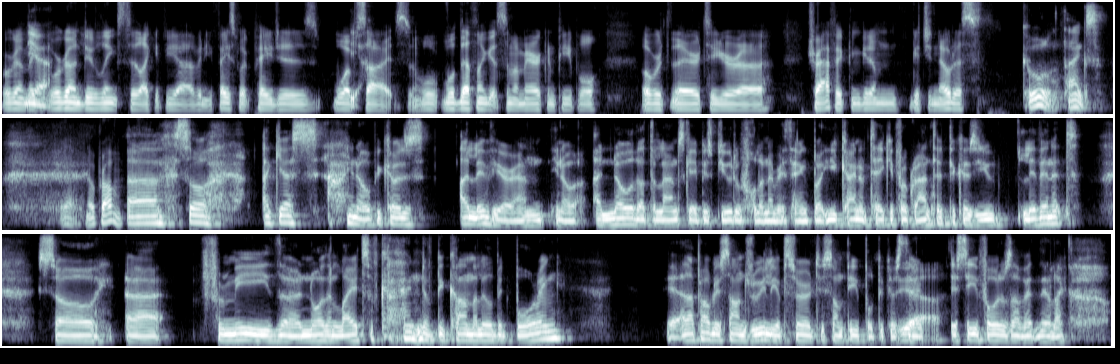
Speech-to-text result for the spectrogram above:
We're gonna make, Yeah. we're gonna do links to like if you have any Facebook pages, websites, and we'll we'll definitely get some American people over there to your uh, traffic and get them get you notice. Cool. Thanks. Yeah, no problem. Uh, so I guess you know because I live here and you know I know that the landscape is beautiful and everything, but you kind of take it for granted because you live in it. So uh, for me, the Northern Lights have kind of become a little bit boring. Yeah, that probably sounds really absurd to some people because they Yeah. they see photos of it and they're like,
